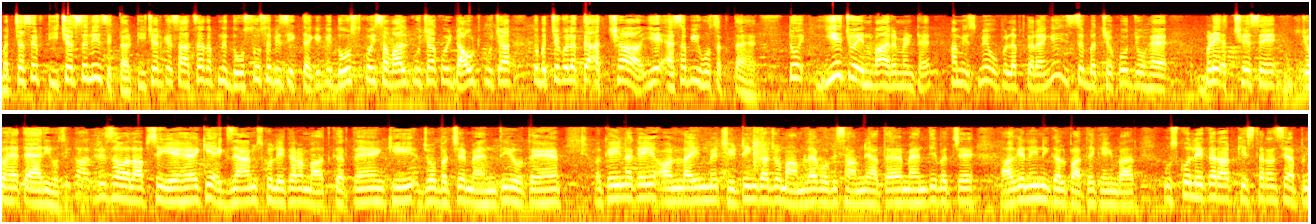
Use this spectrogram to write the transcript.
बच्चा सिर्फ़ टीचर से नहीं सीखता टीचर के साथ साथ अपने दोस्तों से भी सीखता है, क्योंकि दोस्त कोई सवाल पूछा, कोई डाउट पूछा तो बच्चे को लगता है अच्छा ये ऐसा भी हो सकता है। तो ये जो इन्वायरमेंट है, हम इसमें उपलब्ध कराएँगे जिससे बच्चों को जो है, बड़े अच्छे से जो है, तैयारी हो सके आखिरी सवाल आपसे ये है कि एग्ज़ाम्स को लेकर हम बात करते हैं कि जो बच्चे मेहनती होते हैं कहीं ना कहीं ऑनलाइन में चीटिंग का जो मामला है, वो भी सामने आता है। मेहनती बच्चे आगे नहीं निकल पाते कई बार। उसको लेकर आप किस तरह से अपने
